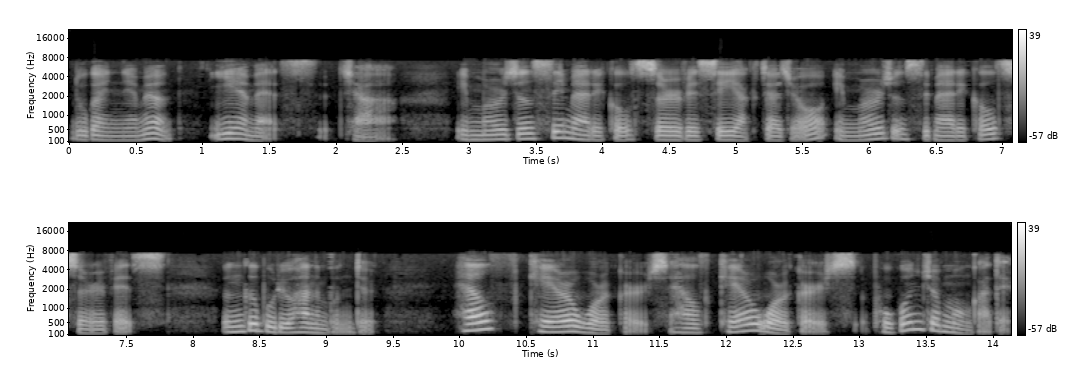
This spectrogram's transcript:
누가 있냐면 EMS. 자, Emergency Medical Service의 약자죠. Emergency Medical Service. 응급의료 하는 분들. Healthcare Workers, Healthcare Workers, 보건 전문가들.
